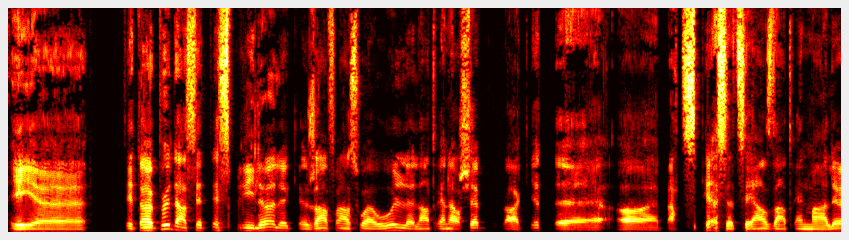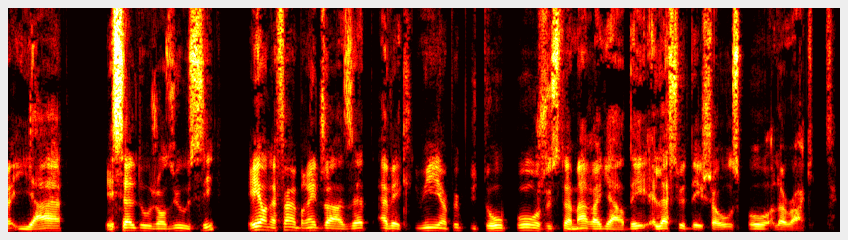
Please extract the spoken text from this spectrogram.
Et euh, c'est un peu dans cet esprit-là que Jean-François Houle, l'entraîneur-chef du Rocket, a participé à cette séance d'entraînement-là hier et celle d'aujourd'hui aussi. Et on a fait un brin de jasette avec lui un peu plus tôt pour justement regarder la suite des choses pour le Rocket.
